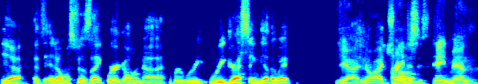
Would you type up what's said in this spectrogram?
Yeah, it almost feels like we're going uh we're re- regressing the other way. Yeah, no, I trained um, to sustain, man.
